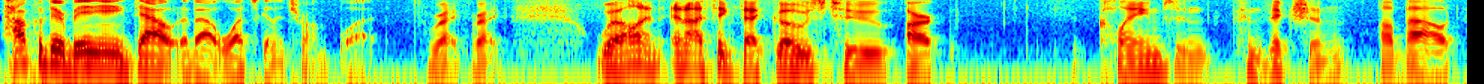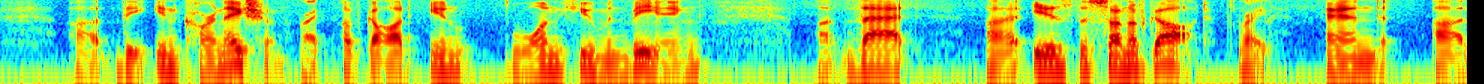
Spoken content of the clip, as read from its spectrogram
How could there be any doubt about what's going to trump what? Right, right. Well, and, and I think that goes to our claims and conviction about uh, the incarnation Right. of God in one human being uh, that uh, is the Son of God. Right. And uh,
